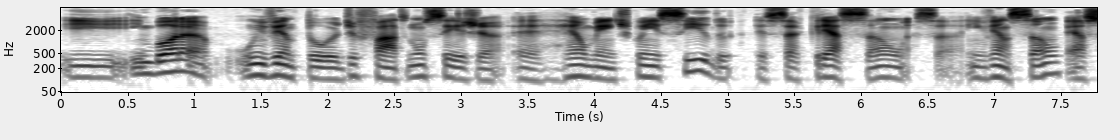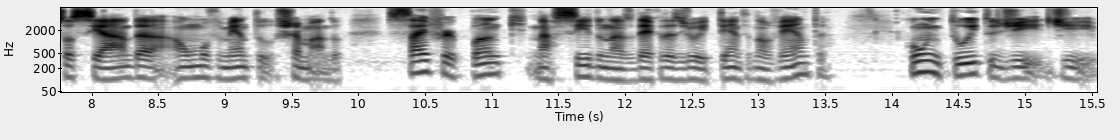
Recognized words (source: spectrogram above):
e, embora o inventor de fato não seja é, realmente conhecido, essa criação, essa invenção é associada a um movimento chamado cypherpunk, nascido nas décadas de 80 e 90, com o intuito de, de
